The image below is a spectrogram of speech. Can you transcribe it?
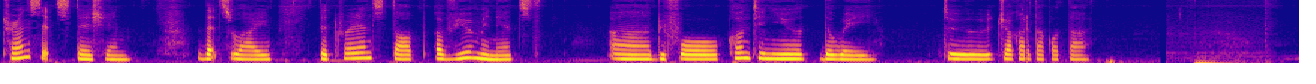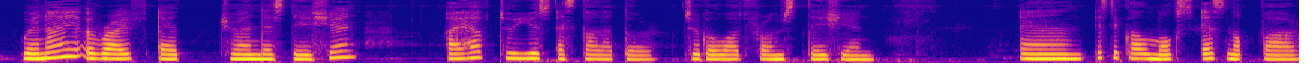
transit station. That's why the train stopped a few minutes uh, before continued the way to Jakarta Kota. When I arrive at Juanda station, I have to use escalator to go out from station and Istiqlal Mosque is not far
